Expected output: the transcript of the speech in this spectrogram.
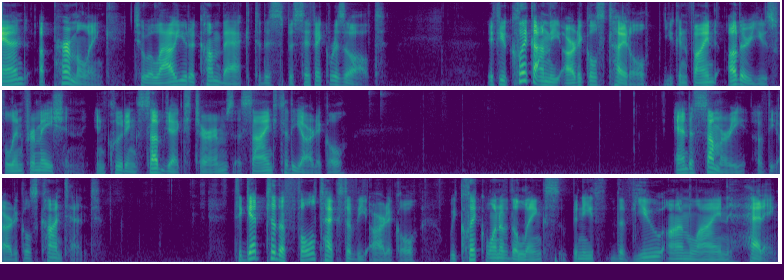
and a permalink to allow you to come back to this specific result. If you click on the article's title, you can find other useful information, including subject terms assigned to the article, and a summary of the article's content. To get to the full text of the article, we click one of the links beneath the View Online heading.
